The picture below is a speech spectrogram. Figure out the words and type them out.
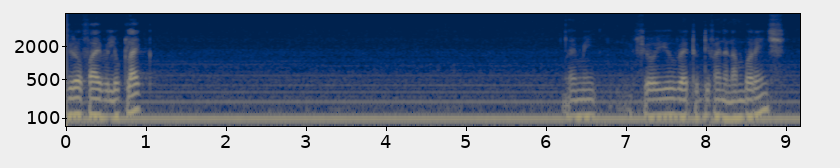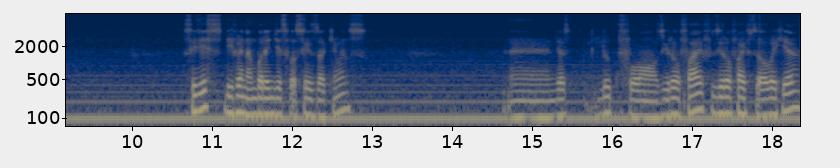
05 will look like? Let me show you where to define the number range. See this? Define number ranges for sales documents. And just look for 05 05 is over here.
